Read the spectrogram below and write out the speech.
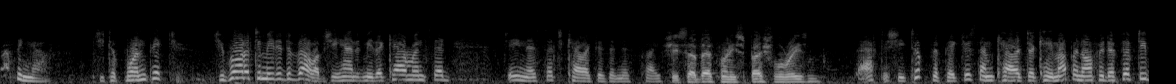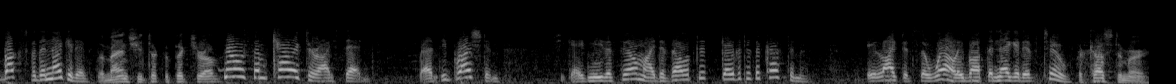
nothing else. She took one picture. She brought it to me to develop. She handed me the camera and said, Jean, there's such characters in this place. She said that for any special reason? After she took the picture, some character came up and offered her 50 bucks for the negative. The man she took the picture of? No, some character, I said. Francie brushed him. She gave me the film. I developed it, gave it to the customer. He liked it so well, he bought the negative, too. The customer.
